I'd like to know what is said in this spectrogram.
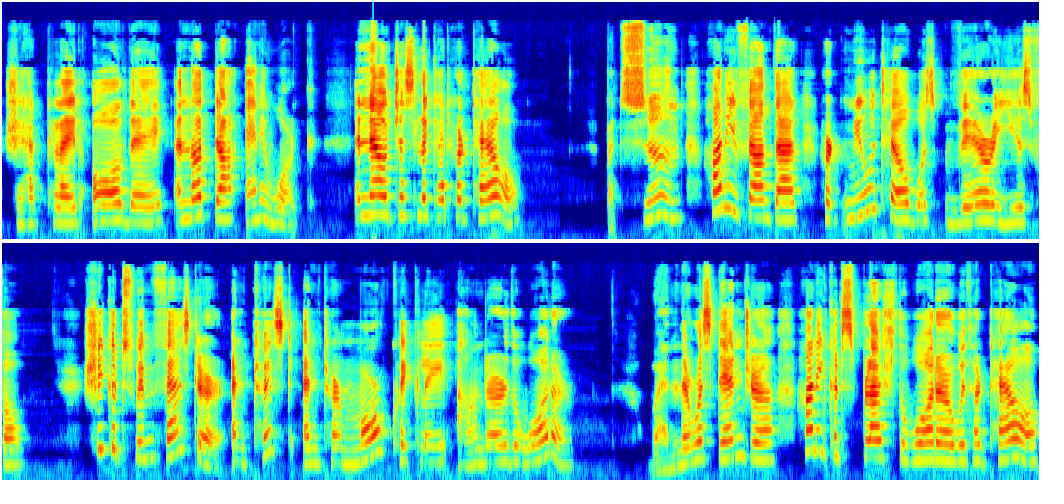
She had played all day and not done any work, and now just look at her tail. But soon Honey found that her new tail was very useful. She could swim faster and twist and turn more quickly under the water. When there was danger, Honey could splash the water with her tail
